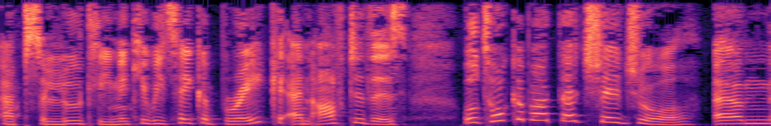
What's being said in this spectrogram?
Absolutely. Nikki, we take a break and after this, we'll talk about that schedule, um,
